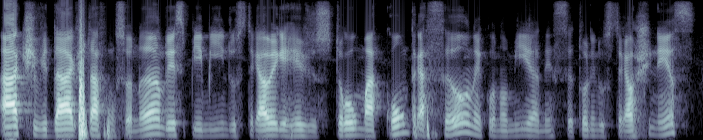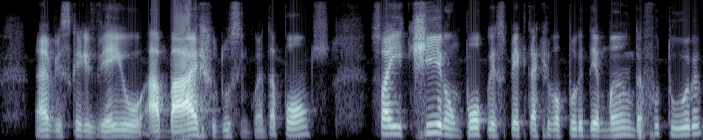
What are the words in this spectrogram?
a atividade está funcionando, esse PMI industrial ele registrou uma contração na economia nesse setor industrial chinês, né, visto que ele veio abaixo dos 50 pontos. Isso aí tira um pouco a expectativa por demanda futura.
